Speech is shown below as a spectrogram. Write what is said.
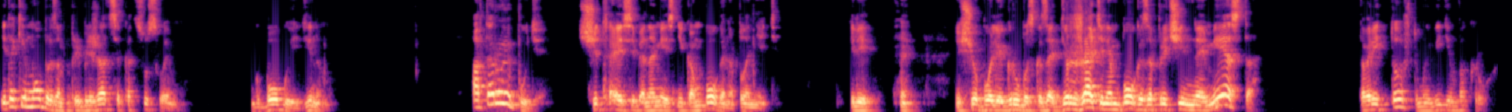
и таким образом приближаться к Отцу своему, к Богу единому. А второй путь, считая себя наместником Бога на планете, или, еще более грубо сказать, держателем Бога за причинное место – творить то, что мы видим вокруг.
